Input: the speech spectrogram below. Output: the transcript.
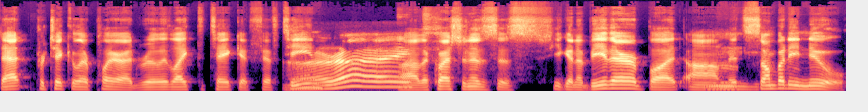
that particular player i'd really like to take at 15 All right. uh, the question is, is he going to be there? But um, Mm. it's somebody new,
